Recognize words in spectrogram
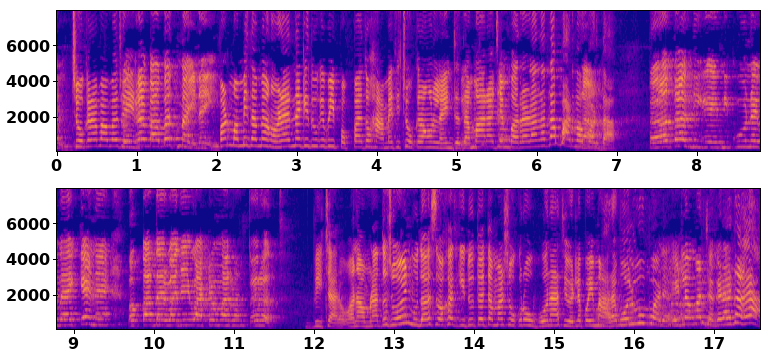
એમ. છોકરા બાબત. છોકરા બાબતમાં નહીં પણ મમ્મી તમે હમણાં જ ના કીધું કે ભાઈ પપ્પા તો સામેથી છોકરાઓને લઈને જતા મારા જેમ બરાડા નતા પાડવા પડતા. તરત જ નીકળે નીકુ ને બાઈક કે ને પપ્પા દરવાજે વાટો મારવા તરત. વિચારો. અને હમણાં તો જોયું ને હું દસ વખત કીધું તો તમારો છોકરો ઊભો ના થયો એટલે પછી મારે બોલવું પડે. એટલે અમારે ઝઘડા થયા.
